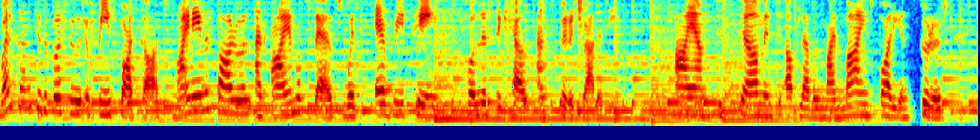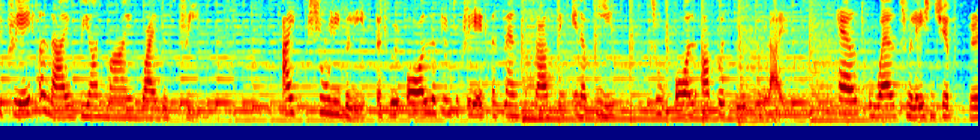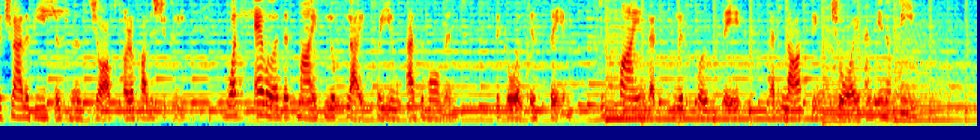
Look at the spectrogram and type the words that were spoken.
Welcome to the Pursuit of Peace podcast. My name is Parul and I am obsessed with everything holistic health and spirituality. I am determined to uplevel my mind, body, and spirit to create a life beyond my wildest dreams. I truly believe that we're all looking to create a sense of lasting inner peace through all our pursuits in life health, wealth, relationships, spirituality, business, jobs, or a college degree whatever that might look like for you at the moment, the goal is same to find that blissful state, that lasting joy and inner peace.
